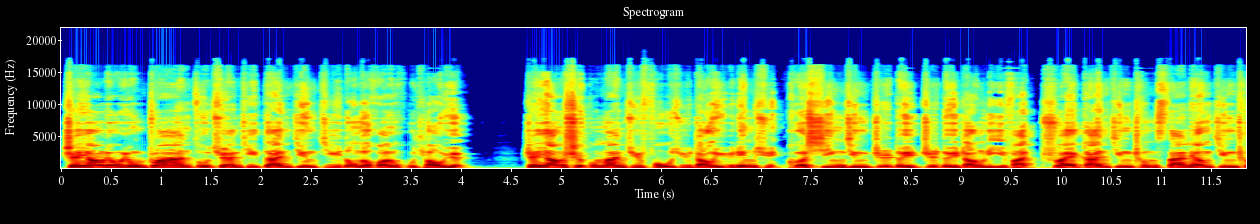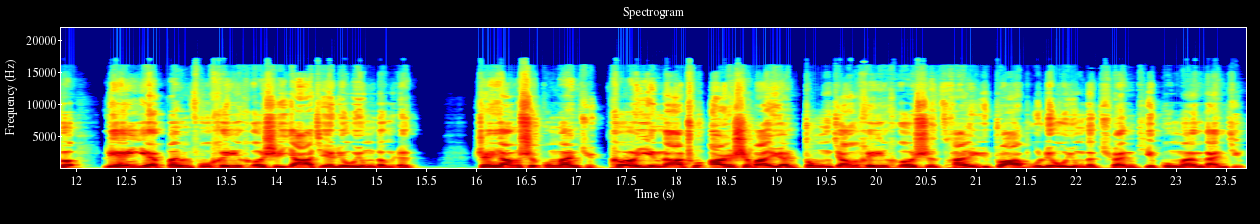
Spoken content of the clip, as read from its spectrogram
沈阳刘勇专案组全体干警激动的欢呼跳跃。沈阳市公安局副局长于凌训和刑警支队支队长李凡率干警乘三辆警车。连夜奔赴黑河市押解刘勇等人，沈阳市公安局特意拿出二十万元重奖黑河市参与抓捕刘勇的全体公安干警。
